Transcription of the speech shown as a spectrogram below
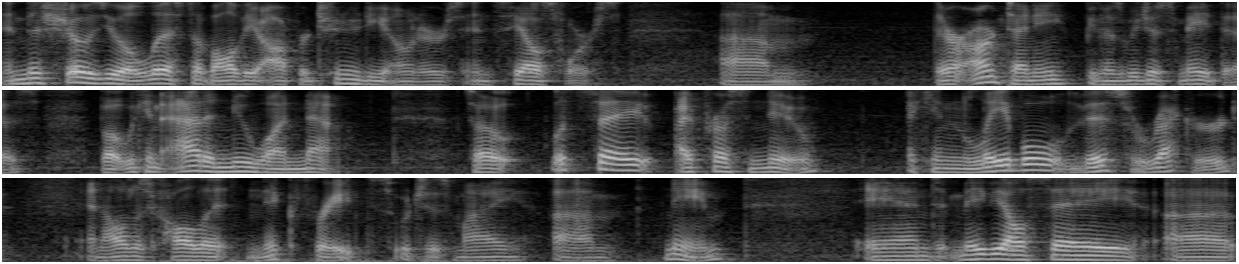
and this shows you a list of all the opportunity owners in Salesforce. Um, there aren't any because we just made this, but we can add a new one now. So let's say I press new. I can label this record and I'll just call it Nick Frates, which is my um, name. And maybe I'll say, uh,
